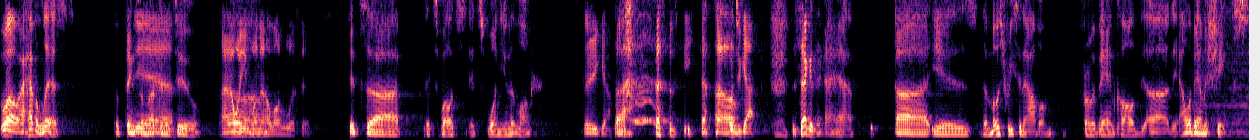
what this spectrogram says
well, I have a list of things I'm not going to do. I don't even want to know um, how long the list is. It's uh, it's well, it's it's one unit longer. There you go. Uh, the, um, what you got? The second thing I have uh, is the most recent album from a band called uh, the Alabama Shakes.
